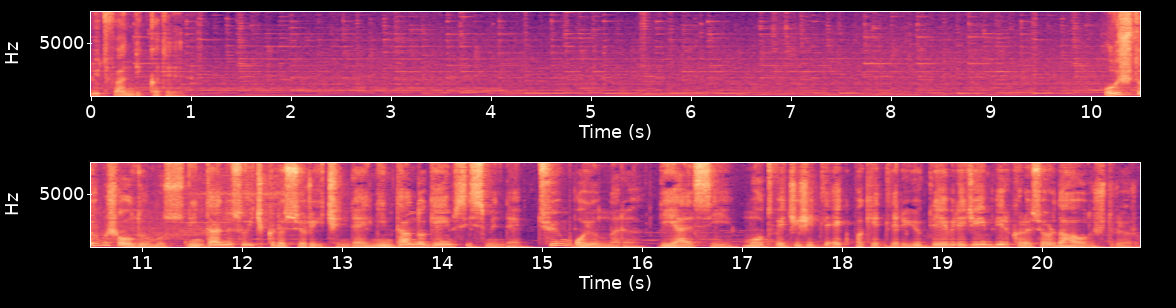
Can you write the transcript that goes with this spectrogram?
lütfen dikkat edin. Oluşturmuş olduğumuz Nintendo Switch klasörü içinde Nintendo Games isminde tüm oyunları, DLC, mod ve çeşitli ek paketleri yükleyebileceğim bir klasör daha oluşturuyorum.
